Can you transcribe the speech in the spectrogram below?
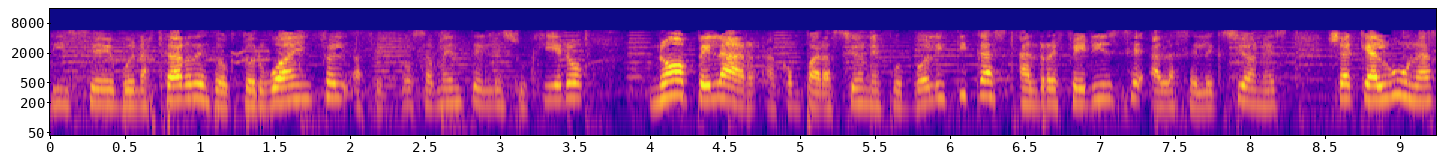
Dice, buenas tardes, doctor Weinfeld. Afectuosamente le sugiero no apelar a comparaciones futbolísticas al referirse a las elecciones, ya que algunas,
